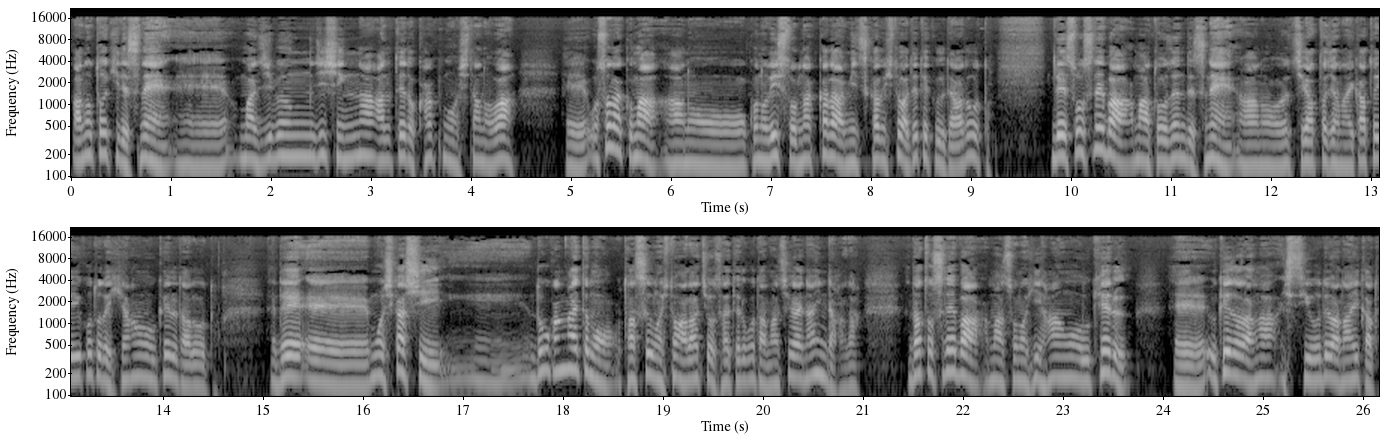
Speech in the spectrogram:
あの時ですね、えーまあ、自分自身がある程度覚悟したのはえー、おそらく、まああの、このリストの中から見つかる人は出てくるであろうと。で、そうすれば、まあ当然ですね、あの、違ったじゃないかということで批判を受けるだろうと。で、えー、もうしかし、どう考えても多数の人が拉致をされていることは間違いないんだから、だとすれば、まあその批判を受ける、えー、受け皿が必要ではないかと。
